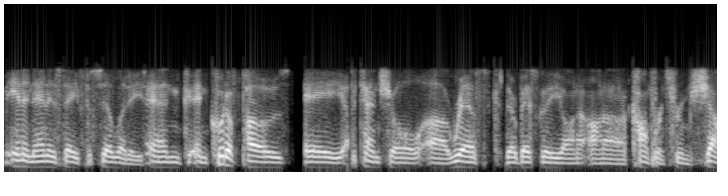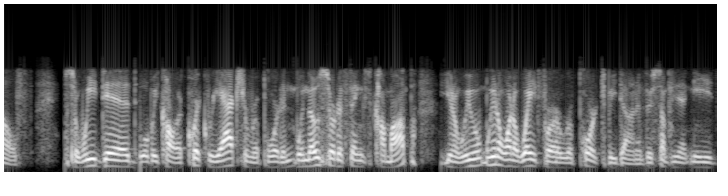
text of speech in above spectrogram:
in an NSA facility and and could have posed a potential uh, risk. They're basically on a, on a conference room shelf. So we did what we call a quick reaction report, and when those sort of things come up, you know, we we don't want to wait for a report to be done. If there's something that needs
